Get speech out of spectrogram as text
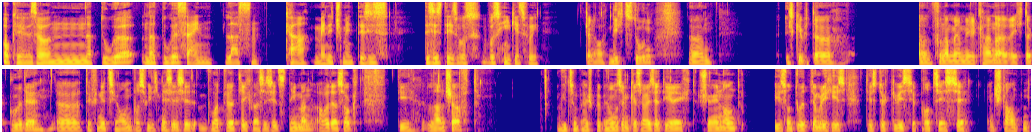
Okay, also Natur, Natur sein lassen, kein Management, das ist das, ist das was, was hingehen soll. Genau, nichts tun. Ähm, es gibt äh, von einem Amerikaner eine recht gute äh, Definition, was Wildnis ist. Wortwörtlich weiß ich es jetzt mehr, aber der sagt, die Landschaft, wie zum Beispiel bei uns im Gesäuse, die recht schön und ist und urtümlich ist, die ist durch gewisse Prozesse entstanden.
